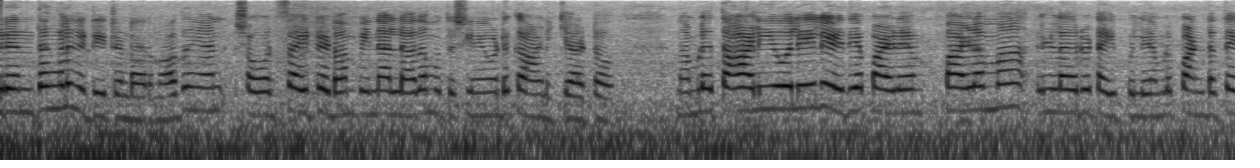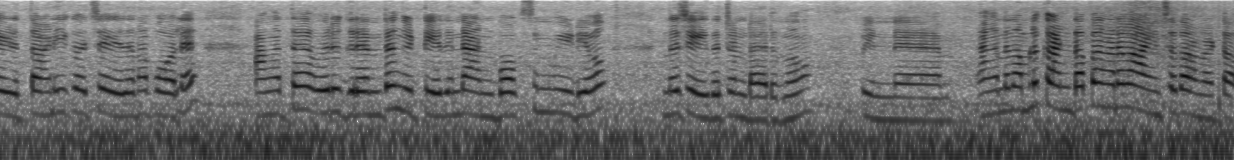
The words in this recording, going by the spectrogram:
ഗ്രന്ഥങ്ങൾ കിട്ടിയിട്ടുണ്ടായിരുന്നു. അത് ഞാൻ ഷോർട്സ് ആയിട്ട് ഇടാം. പിന്നെ അല്ലാതെ മുത്തശ്ശിനെ കൊണ്ട് കാണിക്കാം കേട്ടോ. നമ്മൾ താളിയോലയിൽ എഴുതിയ പഴയ പഴമ ഉള്ള ഒരു ടൈപ്പിൽ നമ്മൾ പണ്ടത്തെ എഴുത്താണിയൊക്കെ വെച്ച് എഴുതണ പോലെ അങ്ങനത്തെ ഒരു ഗ്രന്ഥം കിട്ടിയതിന്റെ അൺബോക്സിങ് വീഡിയോ ഇന്ന് ചെയ്തിട്ടുണ്ടായിരുന്നു. പിന്നെ അങ്ങനെ നമ്മൾ കണ്ടപ്പോൾ അങ്ങനെ വാങ്ങിച്ചതാണ് കേട്ടോ.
